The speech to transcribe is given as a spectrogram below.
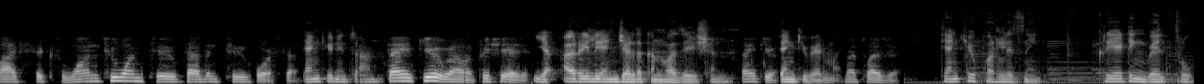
561-212-7247. Thank you, Nizan. Thank you, Ram. Appreciate it. Yeah, I really enjoyed the conversation. Thank you. Thank you very much. My pleasure. Thank you for listening. Creating Wealth Through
